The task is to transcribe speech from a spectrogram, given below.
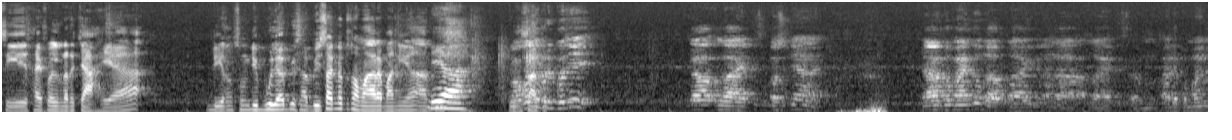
si Saiful Nur Cahya dia langsung dibully habis-habisan itu sama Aremania habis Iya. Kalau gue sih menurut gue sih nggak nggak etis maksudnya yang pemain tuh nggak nggak ini nggak nggak etis ada pemain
